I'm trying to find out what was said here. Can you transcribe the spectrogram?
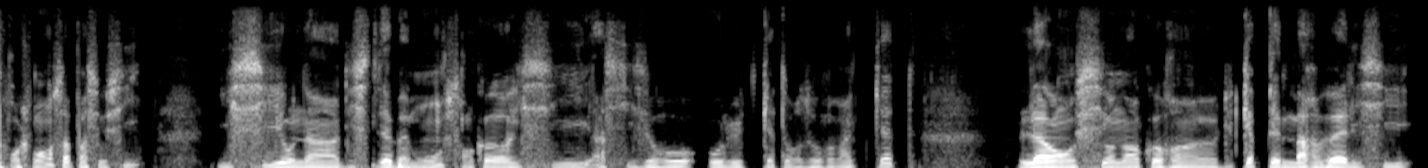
franchement, ça passe aussi. Ici, on a un Disney ben, Monstre encore ici, à 6 euros au lieu de 14,24€. Là aussi, on a encore du Captain Marvel ici.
